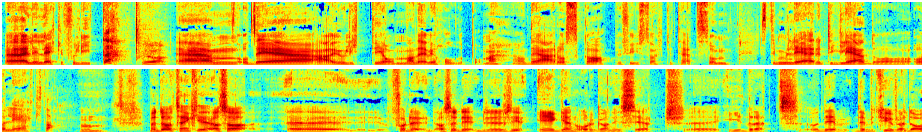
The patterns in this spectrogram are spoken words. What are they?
Eh, eller leker for lite. Ja. Um, og det er jo litt i ånden av det vi holder på med. Og det er å skape fysisk aktivitet som stimulerer til glede og, og lek, da. Mm. Men da tenker jeg, altså eh, for det, altså det, det, du sier egenorganisert eh, idrett, og det, det, betyr vel da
